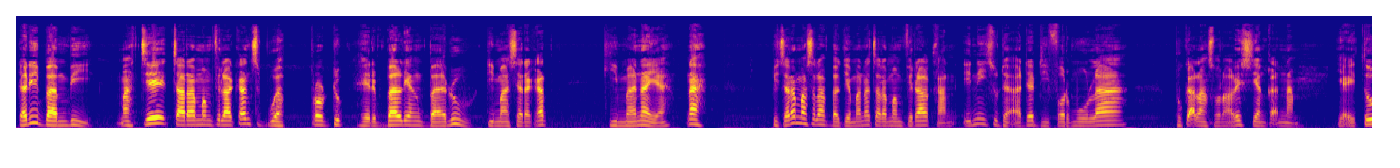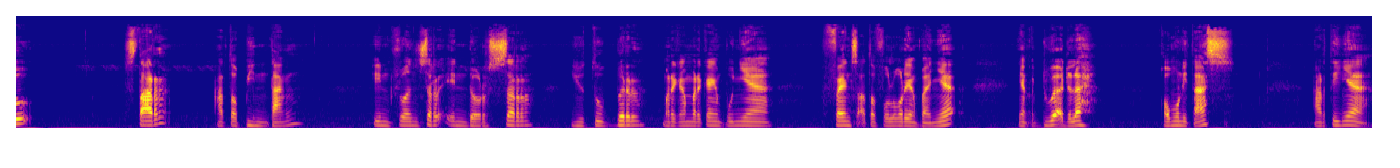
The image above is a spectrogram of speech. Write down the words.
Dari Bambi, Mas J, cara memviralkan sebuah produk herbal yang baru di masyarakat gimana ya? Nah, bicara masalah bagaimana cara memviralkan, ini sudah ada di formula buka langsung laris yang keenam, yaitu star atau bintang, influencer, endorser, youtuber, mereka-mereka yang punya fans atau follower yang banyak. Yang kedua adalah komunitas, artinya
